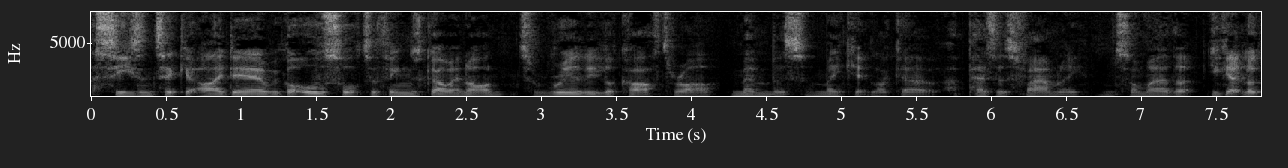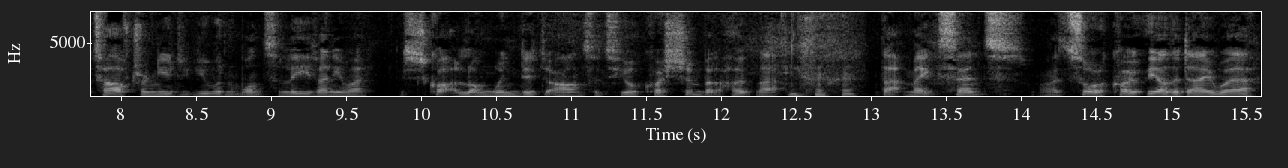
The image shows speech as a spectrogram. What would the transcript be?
a season ticket idea. We've got all sorts of things going on to really look after our members and make it like a, a Pezzaz family and somewhere that you get looked after and you you wouldn't want to leave anyway. It's just quite a long-winded answer to your question, but I hope that that makes sense. I saw a quote the other day where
